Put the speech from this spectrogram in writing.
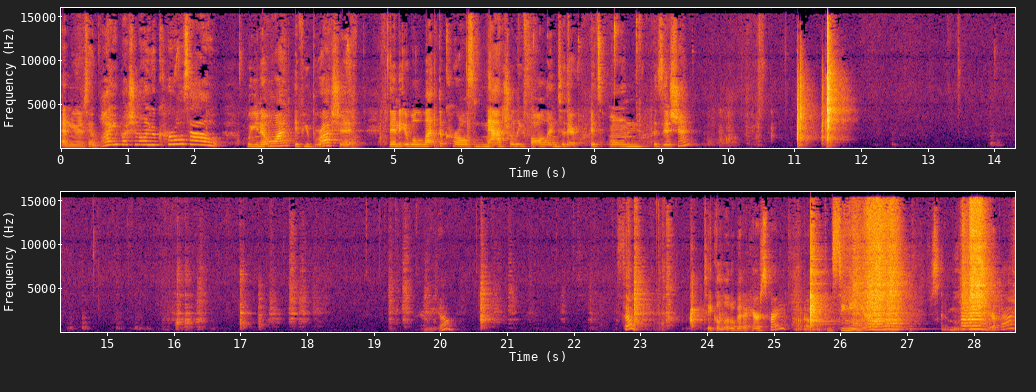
And you're gonna say, why are you brushing all your curls out? Well, you know what? If you brush it, then it will let the curls naturally fall into their its own position. There we go. So, take a little bit of hairspray. I don't know if you can see me here. Just gonna move this hair back.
